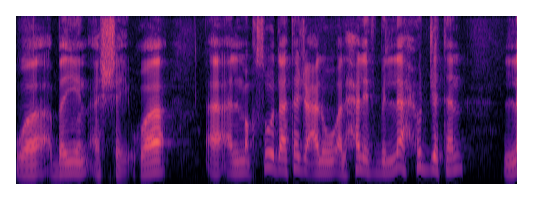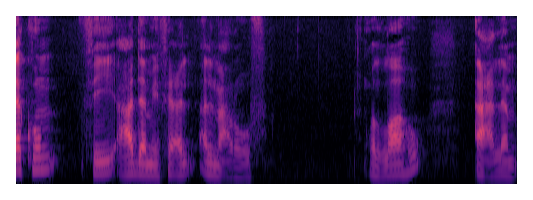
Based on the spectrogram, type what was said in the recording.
وبين الشيء. والمقصود لا تجعلوا الحلف بالله حجة لكم في عدم فعل المعروف. والله أعلم.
